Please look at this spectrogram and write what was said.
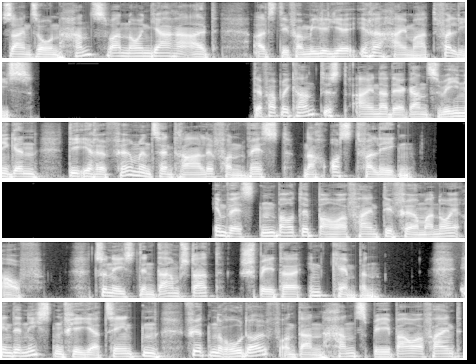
Sein Sohn Hans war neun Jahre alt, als die Familie ihre Heimat verließ. Der Fabrikant ist einer der ganz wenigen, die ihre Firmenzentrale von West nach Ost verlegen. Im Westen baute Bauerfeind die Firma neu auf. Zunächst in Darmstadt, später in Kempen. In den nächsten vier Jahrzehnten führten Rudolf und dann Hans B. Bauerfeind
